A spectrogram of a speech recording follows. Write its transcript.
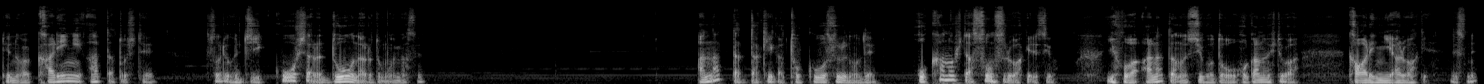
ていうのが仮にあったとして、それを実行したらどうなると思います？あなただけが得をするので、他の人は損するわけですよ。要はあなたの仕事を他の人が代わりにやるわけですね。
